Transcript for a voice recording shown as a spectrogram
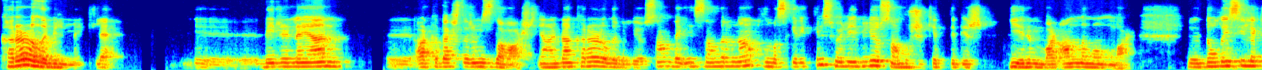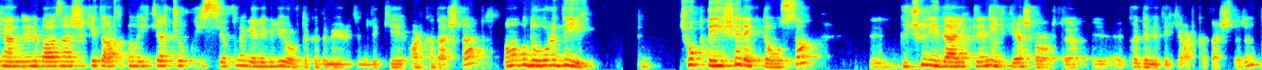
karar alabilmekle e, belirleyen arkadaşlarımız da var. Yani ben karar alabiliyorsam ve insanlara ne yapılması gerektiğini söyleyebiliyorsam bu şirkette bir yerim var, anlamam var. E, dolayısıyla kendilerini bazen şirkete artık bana ihtiyaç çok hissiyatına gelebiliyor ortak kademe yönetimindeki arkadaşlar. Ama bu doğru değil. Çok değişerek de olsa e, güçlü liderliklerine ihtiyaç var orta e, kademedeki arkadaşların.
